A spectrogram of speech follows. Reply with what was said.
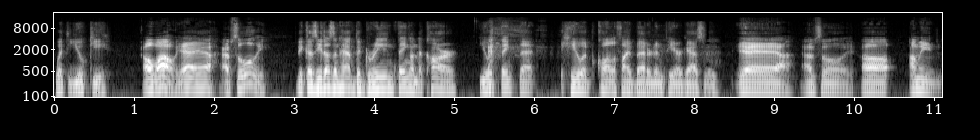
with Yuki Oh wow, yeah, yeah, absolutely. because he doesn't have the green thing on the car. You would think that he would qualify better than Pierre Gasly. Yeah, yeah, yeah, absolutely. Uh, I mean,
